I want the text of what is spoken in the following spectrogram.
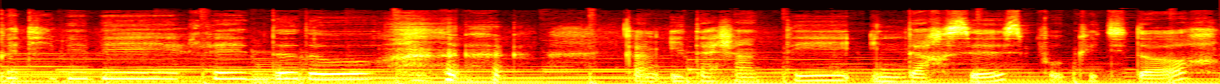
petit bébé, fais dodo. Comme il t'a chanté une berceuse pour que tu dors.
